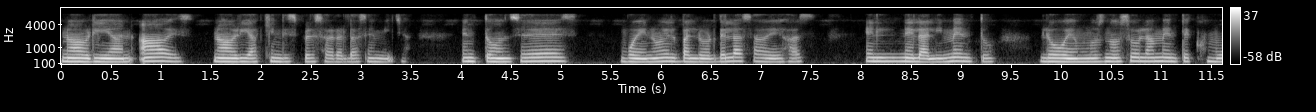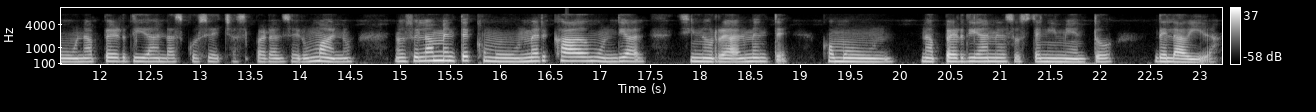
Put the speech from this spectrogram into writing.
no habrían aves, no habría quien dispersara la semilla. Entonces, bueno, el valor de las abejas en el alimento lo vemos no solamente como una pérdida en las cosechas para el ser humano, no solamente como un mercado mundial, sino realmente como una pérdida en el sostenimiento de la vida.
